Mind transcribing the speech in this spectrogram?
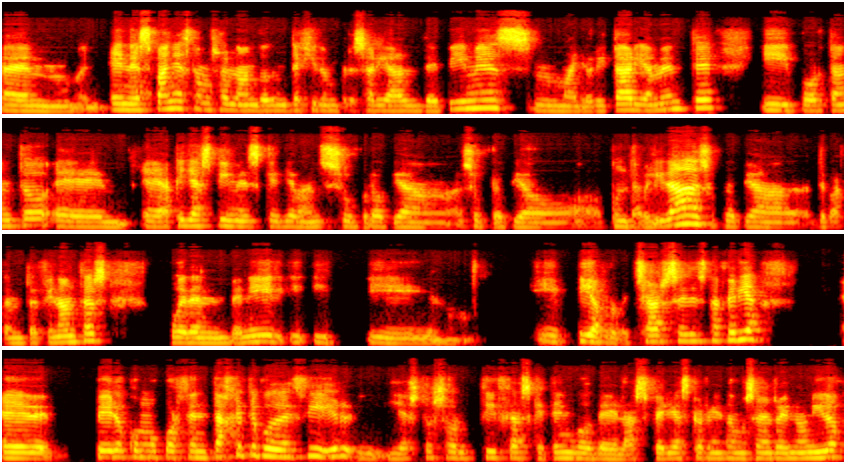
Em, en España estamos hablando de un tejido empresarial de pymes mayoritariamente y por tanto em, eh, aquellas pymes que llevan su propia, su propia contabilidad, su propio departamento de finanzas pueden venir y, aprovecharse de esta feria. Eh, pero como porcentaje te puedo decir, y estas son cifras que tengo de las ferias que organizamos en el Reino Unido,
